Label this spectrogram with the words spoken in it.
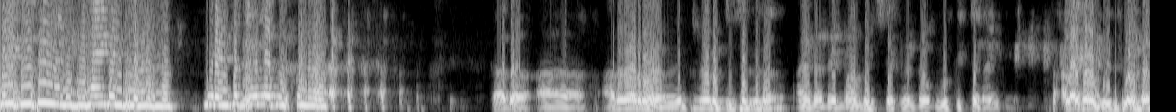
నేను చూసానండి బిహైండ్ అండ్ బిహైండ్లో. మీరు ఎంత దూరంలో చూస్తున్నారు. కాదు ఆర్ఆర్ ఇంటర్వ్యూలో చూశారు కదా ఆయన నేను నాన్ వెజిటేరియన్ ఒక లుక్ ఇచ్చాను ఆయనకి. అలాగే ఉంది. ఇది కూడా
